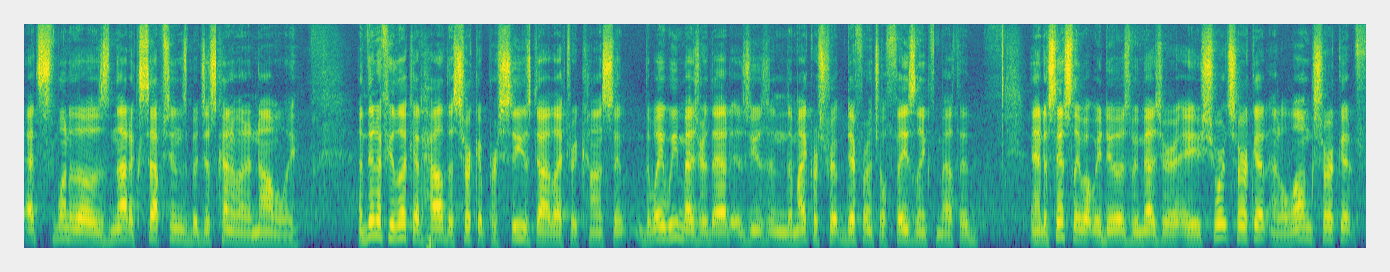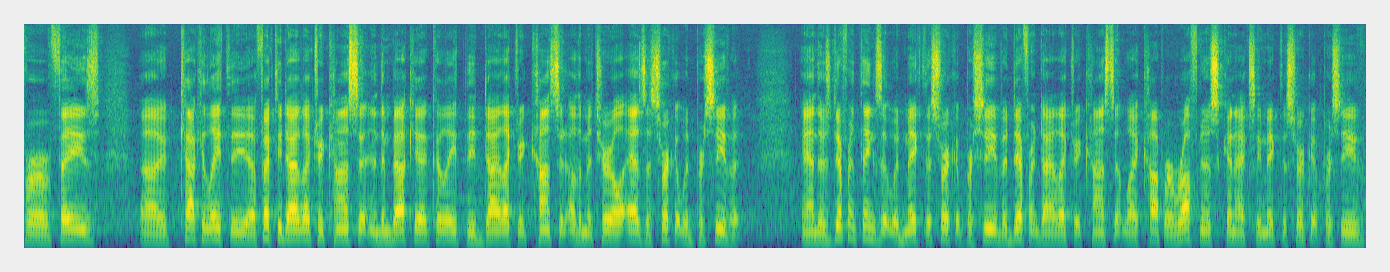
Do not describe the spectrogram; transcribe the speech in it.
that's one of those, not exceptions, but just kind of an anomaly. And then if you look at how the circuit perceives dielectric constant, the way we measure that is using the microstrip differential phase length method. And essentially what we do is we measure a short circuit and a long circuit for phase, uh, calculate the effective dielectric constant, and then back calculate the dielectric constant of the material as the circuit would perceive it. And there's different things that would make the circuit perceive a different dielectric constant, like copper roughness can actually make the circuit perceive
